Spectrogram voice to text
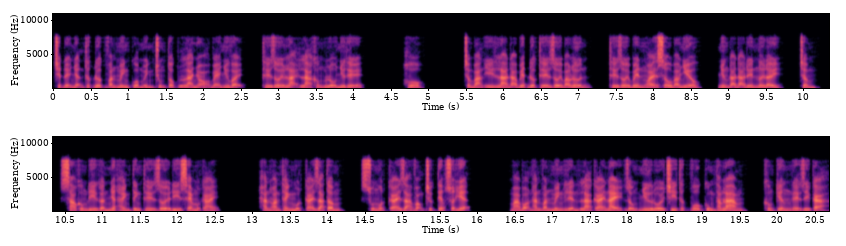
triệt để nhận thức được văn minh của mình chủng tộc là nhỏ bé như vậy, thế giới lại là khổng lồ như thế. Hô! Chấm bản ý là đã biết được thế giới bao lớn, thế giới bên ngoài sâu bao nhiêu, nhưng đã đã đến nơi đây, chấm sao không đi gần nhất hành tinh thế giới đi xem một cái? Hắn hoàn thành một cái dã tâm, xuống một cái dã vọng trực tiếp xuất hiện. Mà bọn hắn văn minh liền là cái này giống như đối tri thức vô cùng tham lam, không kiêng nể gì cả,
